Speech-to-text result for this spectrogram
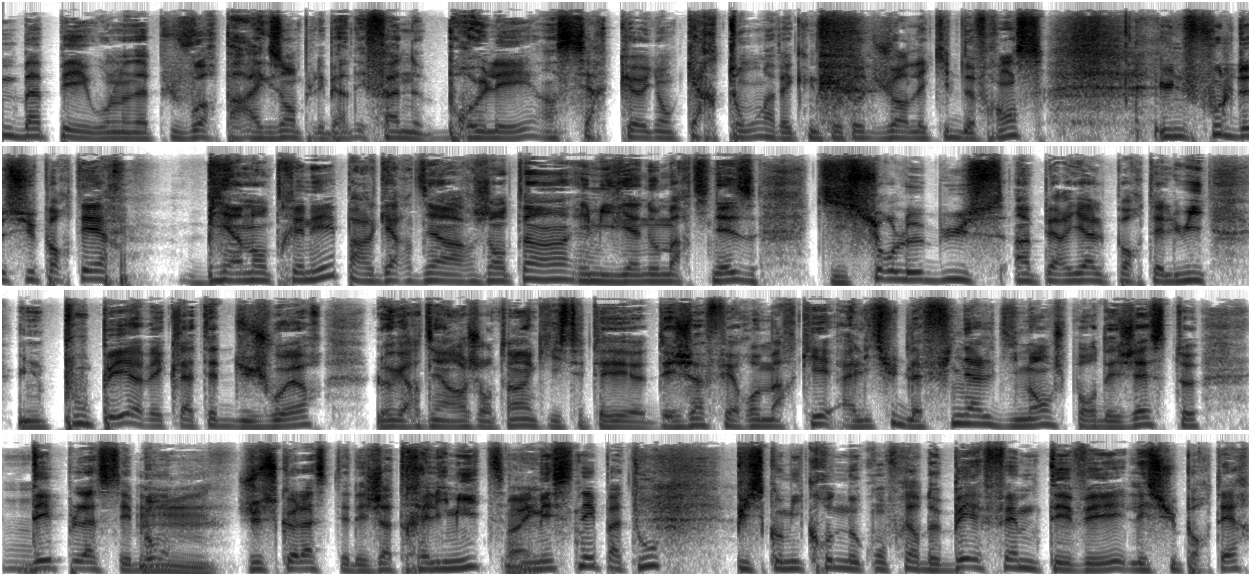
Mbappé, où l'on a pu voir par exemple eh bien, des fans brûlés, un cercueil en carton avec une photo du joueur de l'équipe de France, une foule de supporters bien entraînés par le gardien argentin Emiliano Martinez, qui sur le bus impérial portait lui une poupée avec la tête du joueur, le gardien argentin qui s'était déjà fait remarquer à l'issue de la finale dimanche pour des gestes déplacés. Bon, Mm. Jusque-là, c'était déjà très limite, Oui. mais ce n'est pas tout, puisqu'au micro de nos confrères de BFM TV, les supporters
